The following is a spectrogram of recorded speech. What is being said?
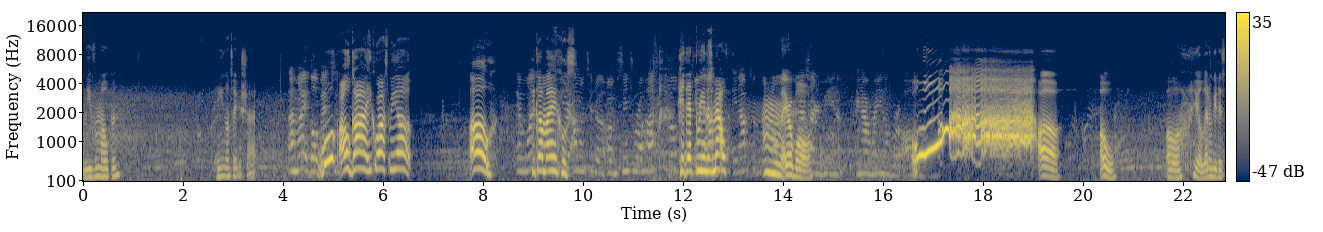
Leave, him open. He ain't gonna take a shot. I might go back oh god, he crossed me up. Oh, he got my ankles. I went to the um, Central Hospital. Hit that three in his I- mouth. And I took my Mm, car air ball. started beating up- And I ran over all. Oh, uh, oh, oh, here, let him get his.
